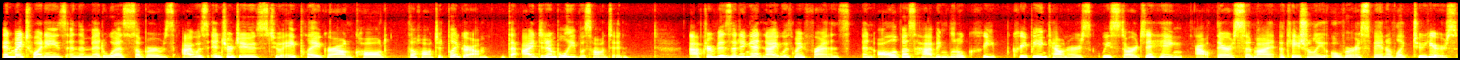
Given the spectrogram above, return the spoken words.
In my 20s, in the Midwest suburbs, I was introduced to a playground called the Haunted Playground that I didn't believe was haunted. After visiting at night with my friends and all of us having little creep, creepy encounters, we started to hang out there semi occasionally over a span of like two years.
